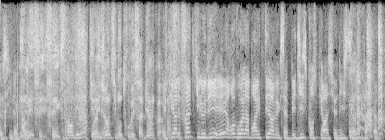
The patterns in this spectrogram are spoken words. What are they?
Je sais pas s'il Non mais c'est c'est extraordinaire qu'il y ait des gens qui vont trouver ça bien quoi. Et Enfin, puis qui nous dit et revoilà Brighter avec sa bêtise conspirationniste, c'est insupportable.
